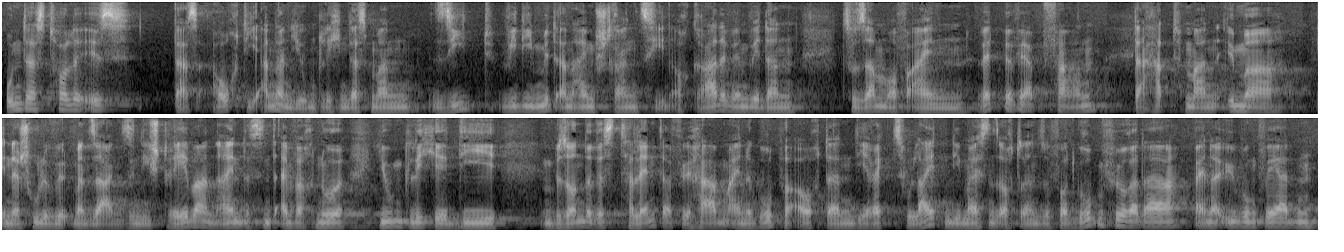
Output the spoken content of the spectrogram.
Und das Tolle ist, dass auch die anderen Jugendlichen, dass man sieht, wie die mit an einem Strang ziehen. Auch gerade wenn wir dann zusammen auf einen Wettbewerb fahren, da hat man immer, in der Schule würde man sagen, sind die Streber. Nein, das sind einfach nur Jugendliche, die ein besonderes Talent dafür haben, eine Gruppe auch dann direkt zu leiten, die meistens auch dann sofort Gruppenführer da bei einer Übung werden.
